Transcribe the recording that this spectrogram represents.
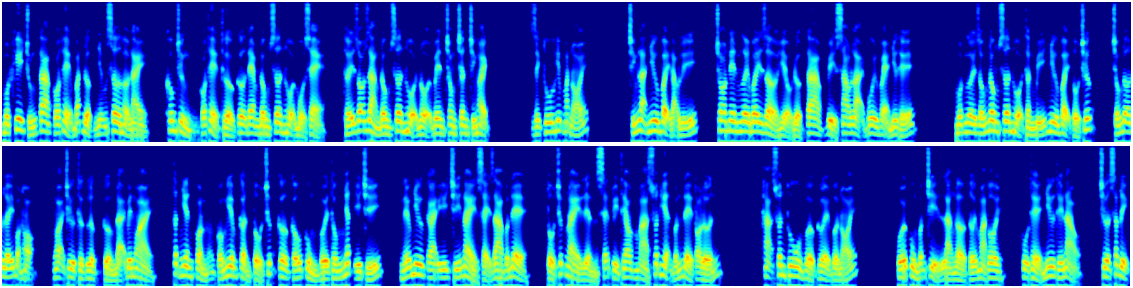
một khi chúng ta có thể bắt được những sơ hở này, không chừng có thể thừa cơ đem đông sơn hội mổ xẻ, thấy rõ ràng đông sơn hội nội bên trong chân chính hạch dịch thu hiếp mắt nói. Chính là như vậy đạo lý, cho nên ngươi bây giờ hiểu được ta vì sao lại vui vẻ như thế. Một người giống đông sơn hội thần bí như vậy tổ chức, chống đỡ lấy bọn họ, ngoại trừ thực lực cường đại bên ngoài tất nhiên còn có nghiêm cẩn tổ chức cơ cấu cùng với thống nhất ý chí, nếu như cái ý chí này xảy ra vấn đề, tổ chức này liền sẽ tùy theo mà xuất hiện vấn đề to lớn. Hạ xuân thu vừa cười vừa nói. Cuối cùng vẫn chỉ là ngờ tới mà thôi, cụ thể như thế nào, chưa xác định.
